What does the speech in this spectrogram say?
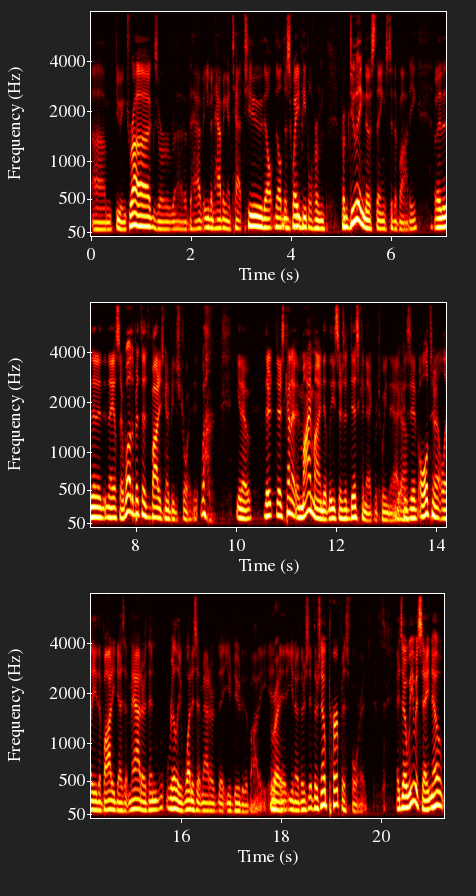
um, doing drugs or uh, have even having a tattoo. They'll they'll dissuade people from from doing those things to the body, and then they'll say, "Well, but the body's going to be destroyed." Well, you know, there, there's kind of in my mind at least there's a disconnect between that Yeah. because if ultimately the body doesn't matter, then really what does it matter that you do to the body? It- Right. it- you know, there's if there's no purpose for it, and so we would say no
